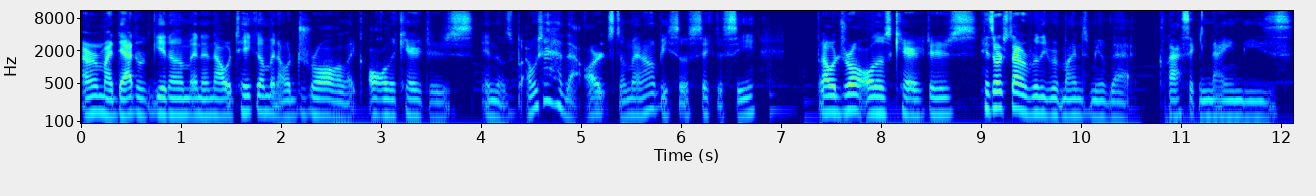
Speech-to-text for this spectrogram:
I remember my dad would get them, and then I would take them and I would draw like all the characters in those. I wish I had that art still, man. I would be so sick to see. But I would draw all those characters. His art style really reminds me of that classic '90s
